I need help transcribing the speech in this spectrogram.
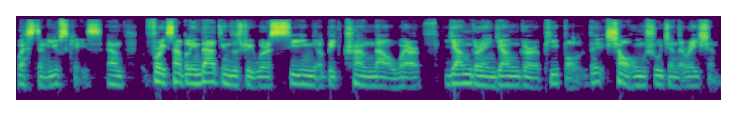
Western use case. And for example, in that industry, we're seeing a big trend now where younger and younger people, the Xiaohongshu generation,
